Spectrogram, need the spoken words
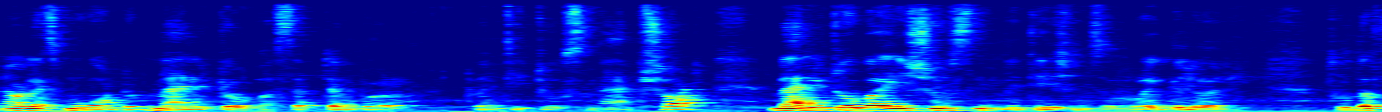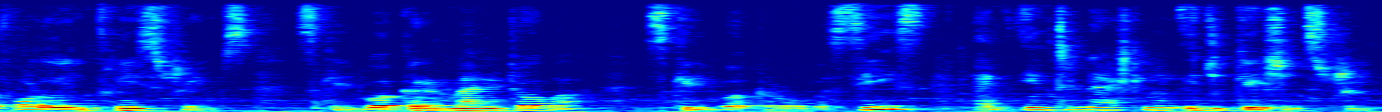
Now let's move on to Manitoba, September 22 snapshot. Manitoba issues invitations regularly through the following three streams skilled worker in Manitoba, skilled worker overseas, and international education stream.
